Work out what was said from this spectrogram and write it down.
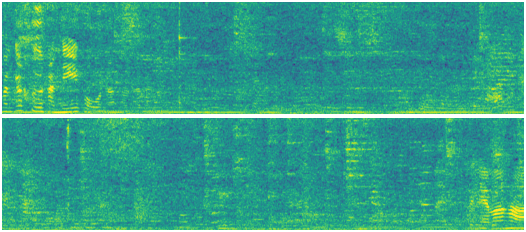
มันก็คือฮันนี่โทสต์นะคะางคะ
